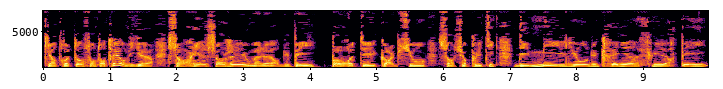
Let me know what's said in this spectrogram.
qui entre-temps sont entrés en vigueur, sans rien changer au malheur du pays. Pauvreté, corruption, censure politique, des millions d'Ukrainiens fuient leur pays.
